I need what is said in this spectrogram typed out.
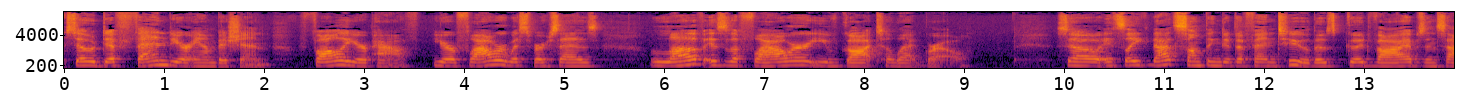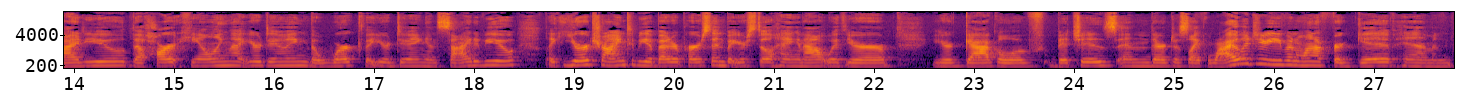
So defend your ambition, follow your path. Your flower whisper says, Love is the flower you've got to let grow. So it's like that's something to defend too. Those good vibes inside you, the heart healing that you're doing, the work that you're doing inside of you. Like you're trying to be a better person, but you're still hanging out with your your gaggle of bitches and they're just like, "Why would you even want to forgive him?" and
